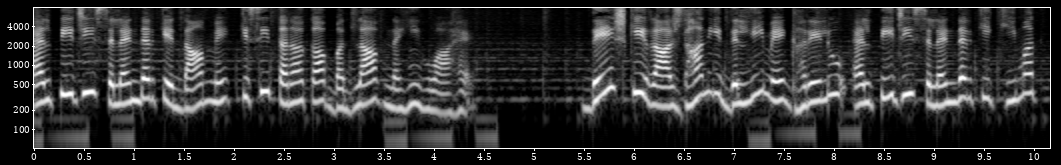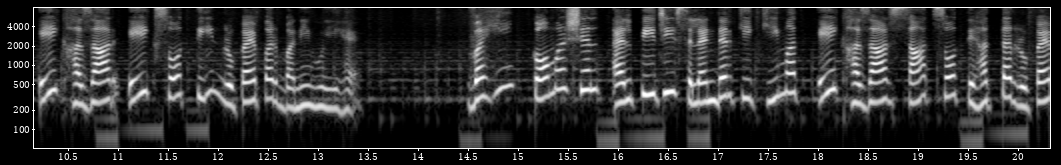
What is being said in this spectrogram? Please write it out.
एलपीजी सिलेंडर के दाम में किसी तरह का बदलाव नहीं हुआ है। देश की राजधानी दिल्ली में घरेलू एलपीजी सिलेंडर की कीमत एक हज़ार एक सौ तीन रूपए पर बनी हुई है। वहीं कॉमर्शियल एलपीजी सिलेंडर की कीमत एक हज़ार सात सौ तिहत्तर रूपए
